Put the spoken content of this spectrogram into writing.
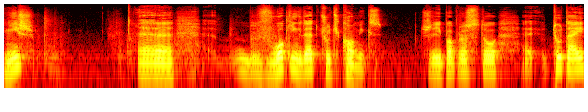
niż w Walking Dead czuć komiks. Czyli po prostu e, tutaj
